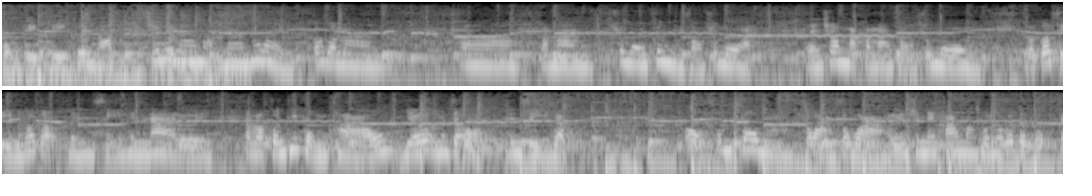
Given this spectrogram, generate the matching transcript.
ผมติดดีขึ้นเนาะใช้เวลาหมักนานเท่าไหร่ก็ประมาณประมาณชั่วโมงครึ่งถึงสองชั่วโมงอะ่ะแต่ชอบหมักประมาณสองชั่วโมง แล้วก็สีมันก็จะเป็นสีเฮนน่าเลยสำหรับคนที่ผมขาวเยอะมันจะออกเป็นสีแบบ ออกส้มๆ สว่างๆ เลยใช่ไหมคะ บางคนเขาก็จะตกใจ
